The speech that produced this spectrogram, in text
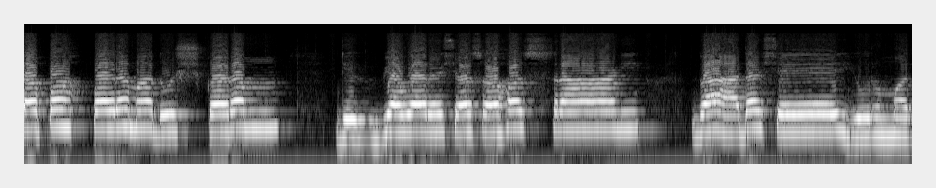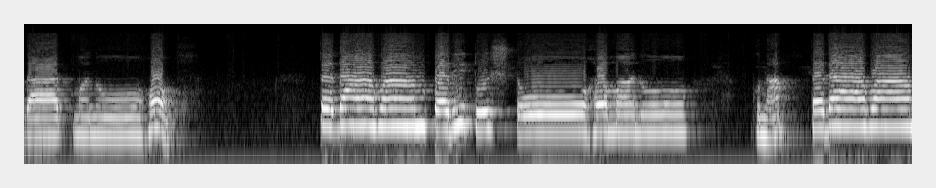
तपः परमदुष्करम्। दिव्यवर्षसहस्राणि द्वादशेयुर्मदात्मनोः। तदा वां परितुष्टोऽहमनो पुनः तदा वां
